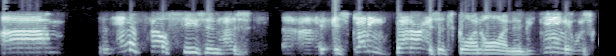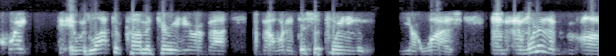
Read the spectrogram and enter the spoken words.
Um, the NFL season has uh, is getting better as it's gone on. In the beginning, it was quite it was lots of commentary here about about what a disappointing year was, and and one of the uh,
